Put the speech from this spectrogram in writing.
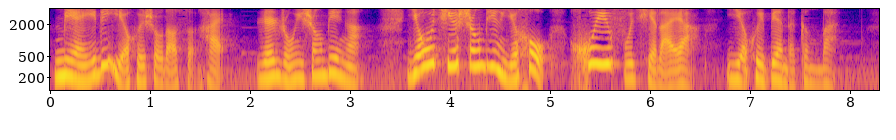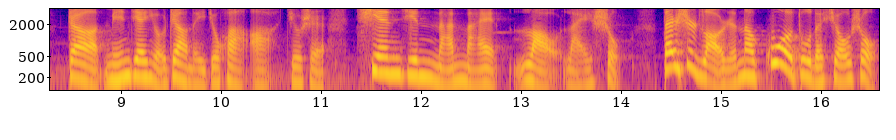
免疫力也会受到损害，人容易生病啊，尤其生病以后恢复起来呀，也会变得更慢。这民间有这样的一句话啊，就是千金难买老来瘦。但是老人呢，过度的消瘦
